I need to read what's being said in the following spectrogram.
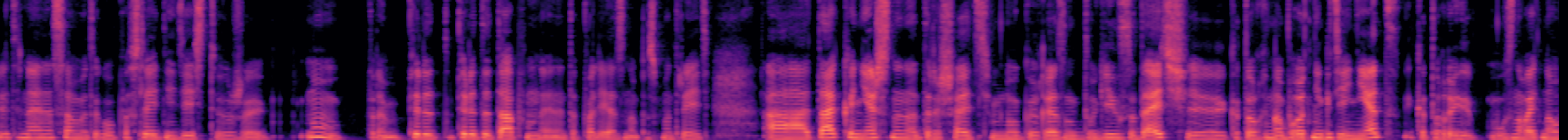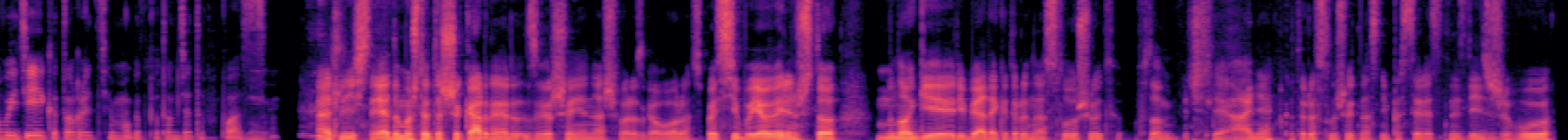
Это, наверное, самое такое последнее действие уже, ну, прям перед, перед этапом, наверное, это полезно посмотреть. А так, конечно, надо решать много разных других задач, э, которых, наоборот, нигде нет, и которые узнавать новые идеи, которые тебе могут потом где-то попасться. Отлично. Я думаю, что это шикарное завершение нашего разговора. Спасибо. Я уверен, что многие ребята, которые нас слушают, в том числе Аня, которая слушает нас непосредственно здесь вживую,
